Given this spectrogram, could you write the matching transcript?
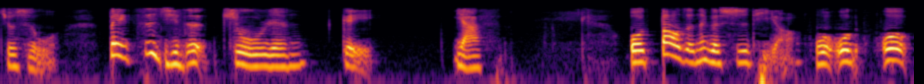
就是我，被自己的主人给压死。我抱着那个尸体啊，我我我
